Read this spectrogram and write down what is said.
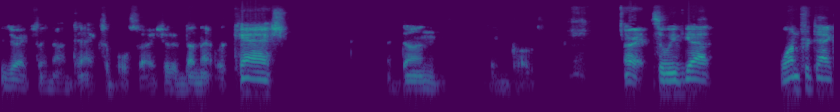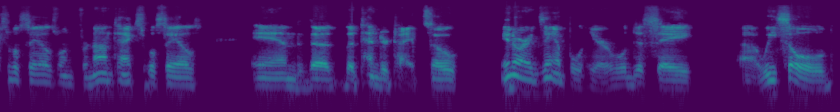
these are actually non-taxable. So I should have done that with cash. I've done same close. All right. So we've got one for taxable sales, one for non-taxable sales, and the the tender type. So in our example here, we'll just say uh, we sold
